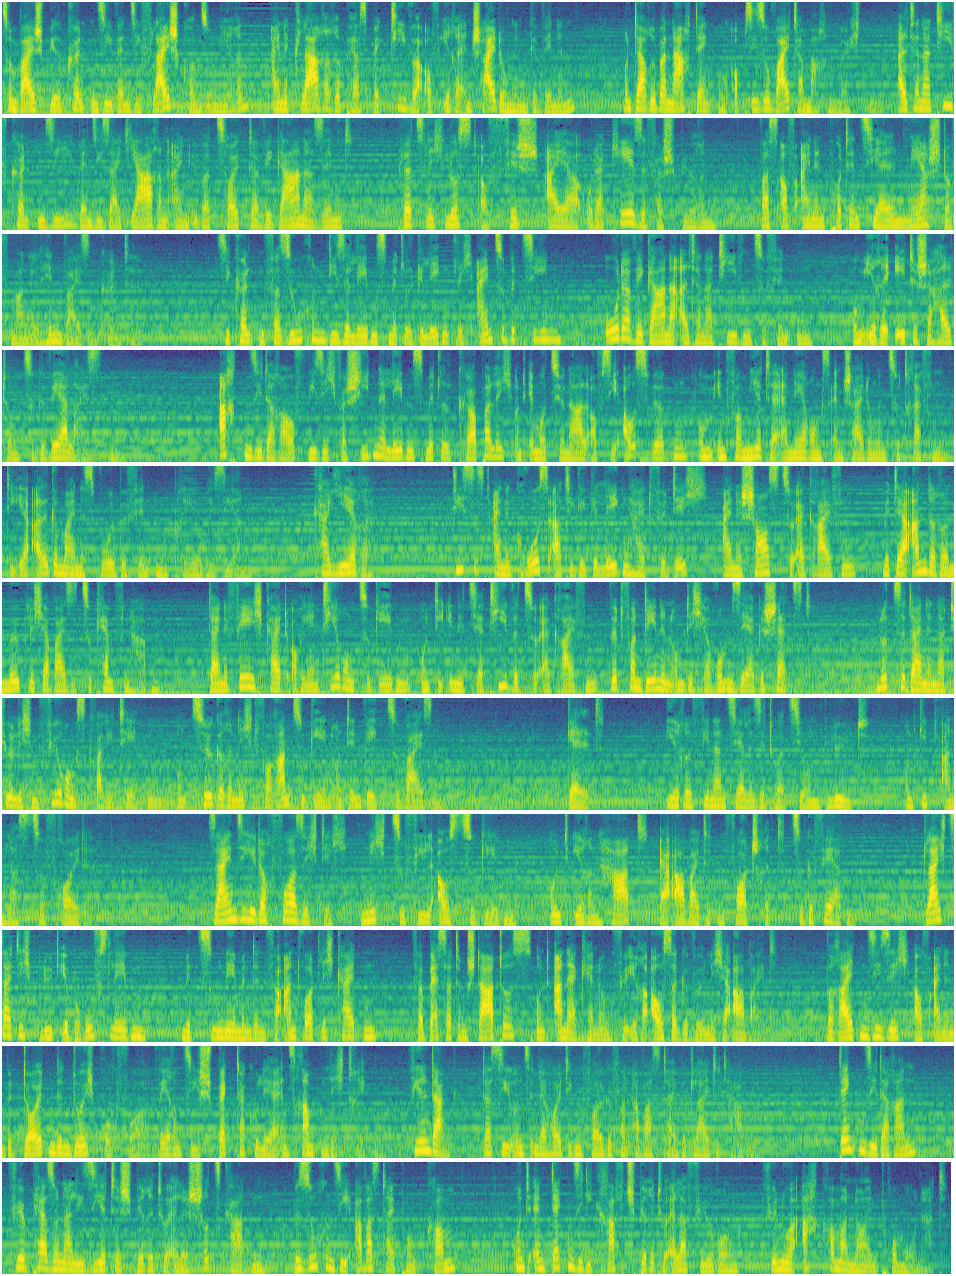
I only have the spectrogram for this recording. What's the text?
Zum Beispiel könnten Sie, wenn Sie Fleisch konsumieren, eine klarere Perspektive auf Ihre Entscheidungen gewinnen und darüber nachdenken, ob Sie so weitermachen möchten. Alternativ könnten Sie, wenn Sie seit Jahren ein überzeugter Veganer sind, plötzlich Lust auf Fisch, Eier oder Käse verspüren, was auf einen potenziellen Nährstoffmangel hinweisen könnte. Sie könnten versuchen, diese Lebensmittel gelegentlich einzubeziehen oder vegane Alternativen zu finden, um ihre ethische Haltung zu gewährleisten. Achten Sie darauf, wie sich verschiedene Lebensmittel körperlich und emotional auf Sie auswirken, um informierte Ernährungsentscheidungen zu treffen, die Ihr allgemeines Wohlbefinden priorisieren. Karriere. Dies ist eine großartige Gelegenheit für dich, eine Chance zu ergreifen, mit der andere möglicherweise zu kämpfen haben. Deine Fähigkeit, Orientierung zu geben und die Initiative zu ergreifen, wird von denen um dich herum sehr geschätzt. Nutze deine natürlichen Führungsqualitäten und zögere nicht voranzugehen und den Weg zu weisen. Geld. Ihre finanzielle Situation blüht und gibt Anlass zur Freude. Seien Sie jedoch vorsichtig, nicht zu viel auszugeben und Ihren hart erarbeiteten Fortschritt zu gefährden. Gleichzeitig blüht Ihr Berufsleben mit zunehmenden Verantwortlichkeiten, verbessertem Status und Anerkennung für Ihre außergewöhnliche Arbeit bereiten Sie sich auf einen bedeutenden Durchbruch vor, während Sie spektakulär ins Rampenlicht treten. Vielen Dank, dass Sie uns in der heutigen Folge von Avastai begleitet haben. Denken Sie daran, für personalisierte spirituelle Schutzkarten besuchen Sie avastai.com und entdecken Sie die Kraft spiritueller Führung für nur 8,9 pro Monat.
